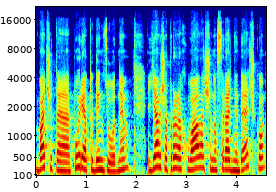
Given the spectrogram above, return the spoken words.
Бачите, поряд один з одним. Я вже прорахувала, що на середнє дечко.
